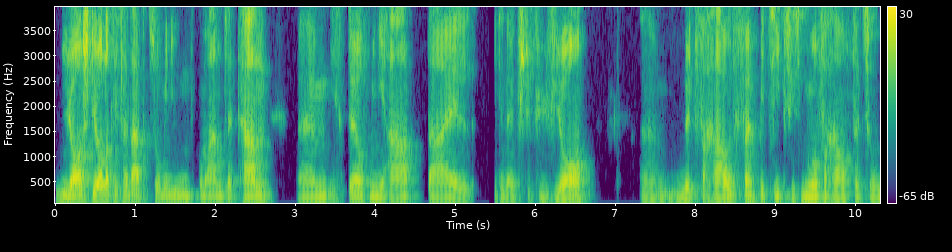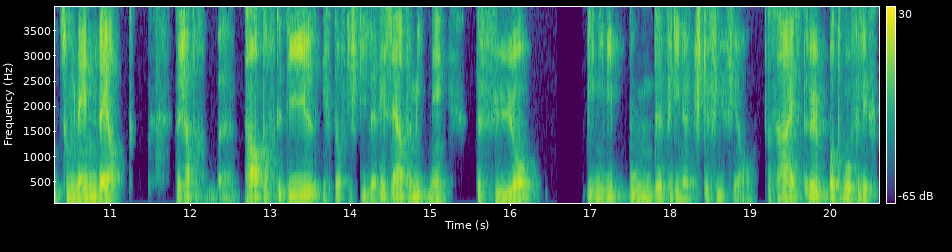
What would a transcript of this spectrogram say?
Ja, steuerlich ist halt einfach so, wie ich umgewandelt habe. Ähm, ich darf meine Anteile in den nächsten fünf Jahren ähm, nicht verkaufen, beziehungsweise nur verkaufen zum, zum Nennwert. Das ist einfach äh, Part of the Deal. Ich darf die stille Reserve mitnehmen. Dafür bin ich wie gebunden für die nächsten fünf Jahre. Das heißt, jemand, der vielleicht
